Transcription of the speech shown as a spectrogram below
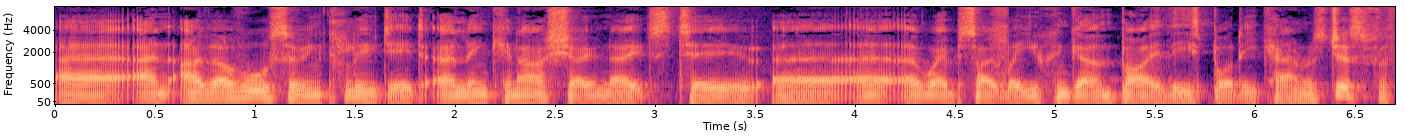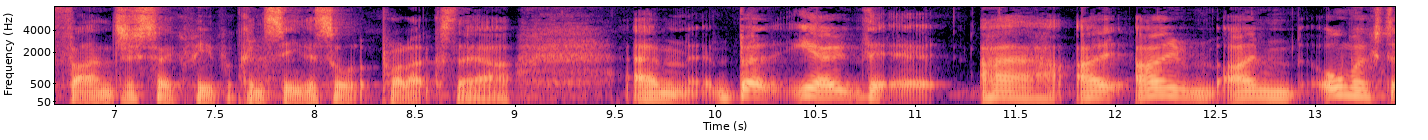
uh, and I've, I've, also included a link in our show notes to uh, a, a, website where you can go and buy these body cameras just for fun, just so people can see the sort of products they are. Um, but you know, the, uh, I, I'm I'm almost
